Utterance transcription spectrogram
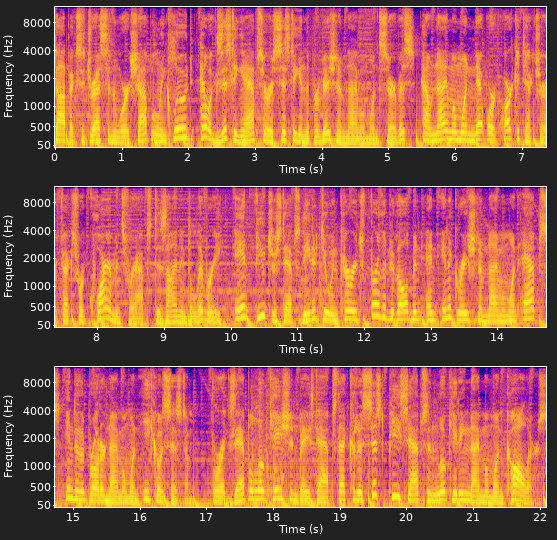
Topics addressed in the workshop will include how existing apps are assisting in the provision of 911 service, how 911 network architecture affects requirements for apps design and delivery, and future steps needed to encourage further development and integration of 911 apps into the broader 911 ecosystem. For example, location based apps that could assist PSAPs in locating 911 callers.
